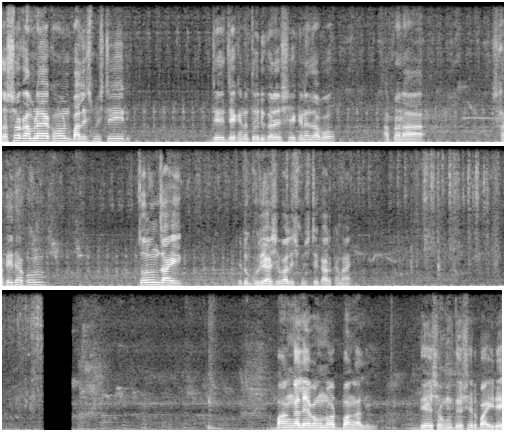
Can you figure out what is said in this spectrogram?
দর্শক, আমরা এখন বালিশ মিষ্টির যে যেখানে তৈরি করে সেখানে যাব। আপনারা সাথেই থাকুন। চলুন যাই, একটু ঘুরে আসি বালিশ মিষ্টি কারখানায়। বাঙালি এবং নট বাঙালি, দেশ এবং দেশের বাইরে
